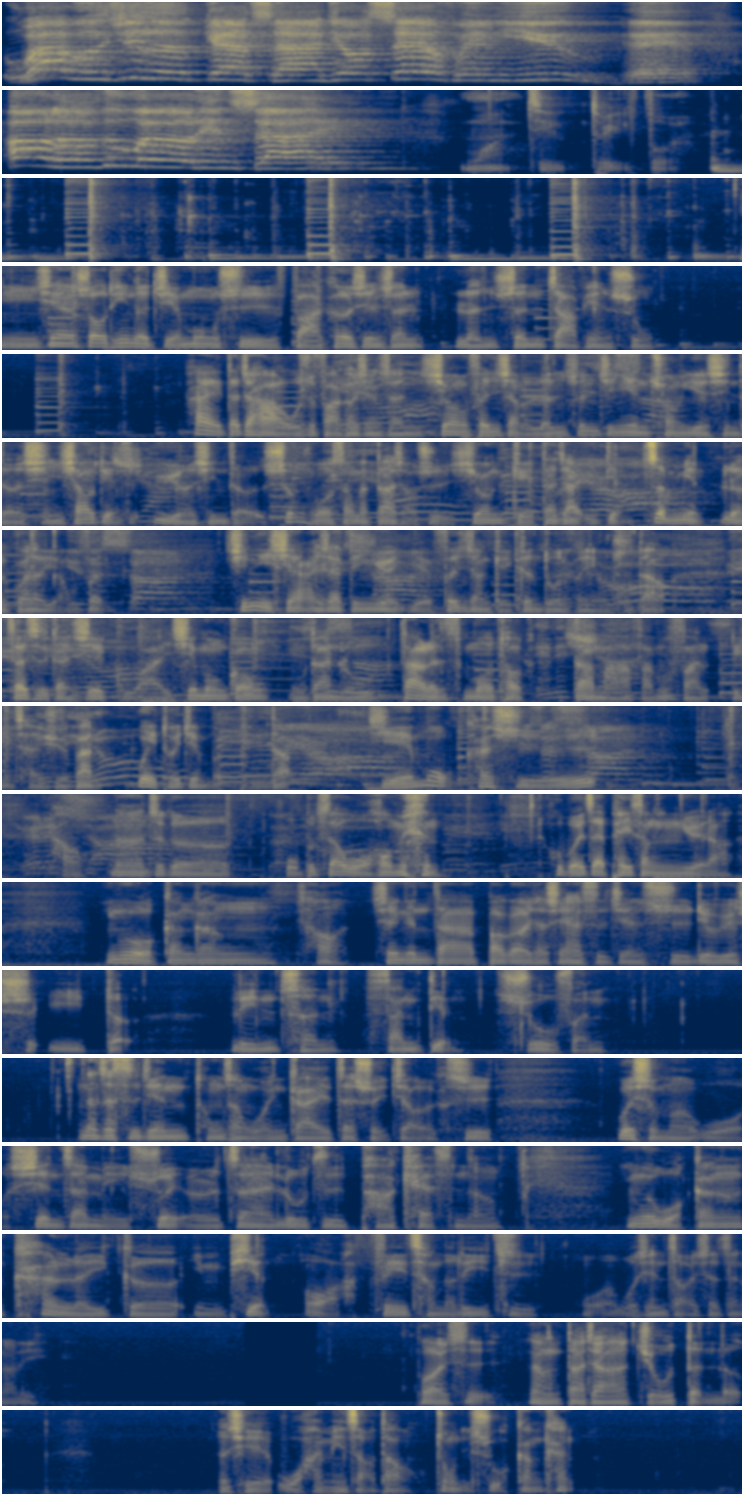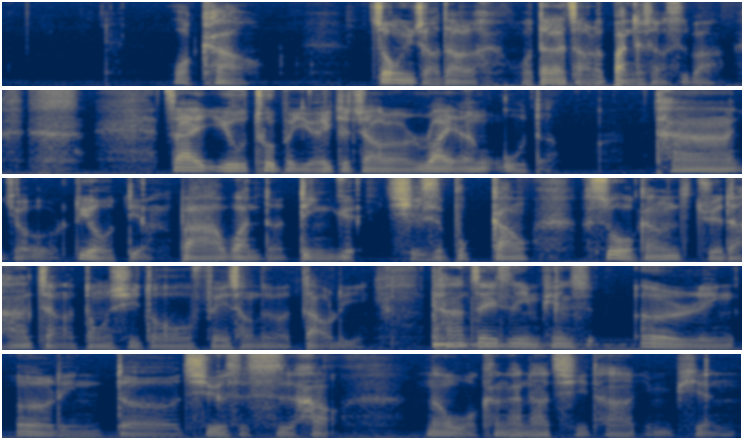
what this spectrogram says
Why would you look outside yourself when you have all of the world inside? One, two, three, four. 你现在收听的节目是法克先生人生诈骗术。嗨，大家好，我是法克先生，希望分享人生经验、创业心得、行销点子、育儿心得、生活上的大小事，希望给大家一点正面、乐观的养分。请你先按下订阅，也分享给更多的朋友知道。再次感谢古癌、谢梦工、吴淡如、大人 Small Talk、大麻烦不烦、理财学伴未推荐本频道。节目开始。好，那这个我不知道我后面 会不会再配上音乐啦，因为我刚刚好先跟大家报告一下，现在时间是六月十一的凌晨三点十五分。那这时间通常我应该在睡觉了，可是为什么我现在没睡而在录制 Podcast 呢？因为我刚刚看了一个影片，哇，非常的励志。我我先找一下在哪里。不好意思，让大家久等了，而且我还没找到。重点是我刚看，我靠，终于找到了！我大概找了半个小时吧。在 YouTube 有一个叫 Ryan Wood，他有六点八万的订阅，其实不高，可是我刚刚觉得他讲的东西都非常的有道理。他这一支影片是二零二零的七月十四号。那我看看他其他影片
